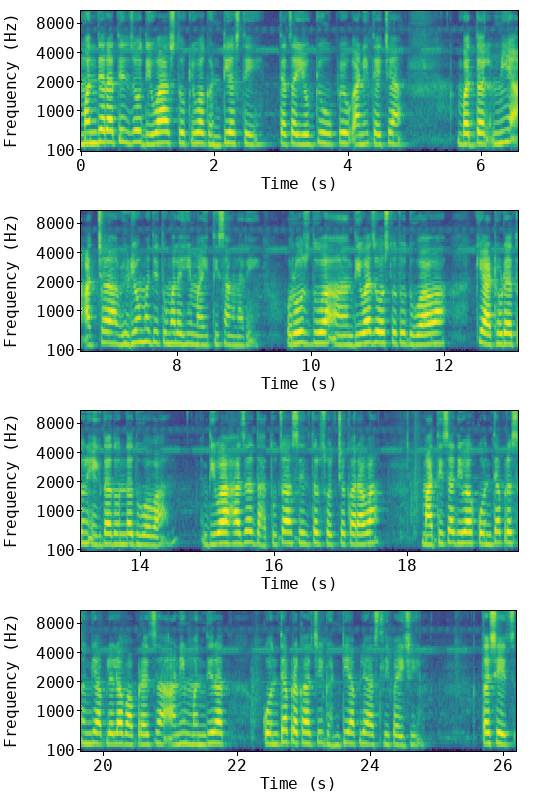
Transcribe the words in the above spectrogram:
मंदिरातील जो दिवा असतो किंवा घंटी असते त्याचा योग्य उपयोग आणि त्याच्या बद्दल मी आजच्या व्हिडिओमध्ये तुम्हाला ही माहिती सांगणार आहे. रोज दुवा दिवा जो असतो तो धुवावा की आठवड्यातून एकदा दोनदा धुवावा. दिवा हा जर धातूचा असेल तर स्वच्छ करावा. मातीचा दिवा कोणत्या प्रसंगी आपल्याला वापरायचा आणि मंदिरात कोणत्या प्रकारची घंटी आपल्या असली पाहिजे? तसेच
